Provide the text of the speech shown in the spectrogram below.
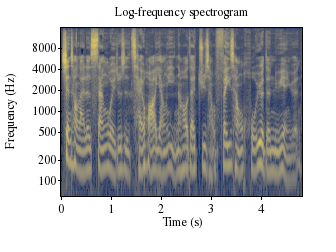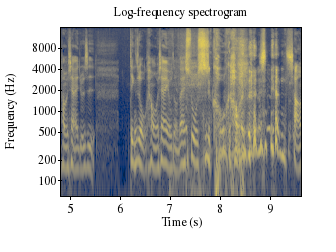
现场来了三位就是才华洋溢，然后在剧场非常活跃的女演员。她们现在就是盯着我看，我现在有种在硕士口考的现场。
